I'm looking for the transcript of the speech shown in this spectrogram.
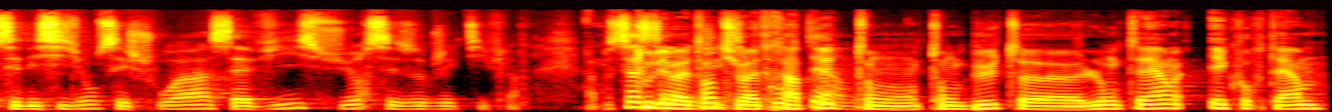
ses décisions, ses choix, sa vie sur ces objectifs-là. Tous les matins, tu vas te rappeler ton, ton but euh, long terme et court terme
